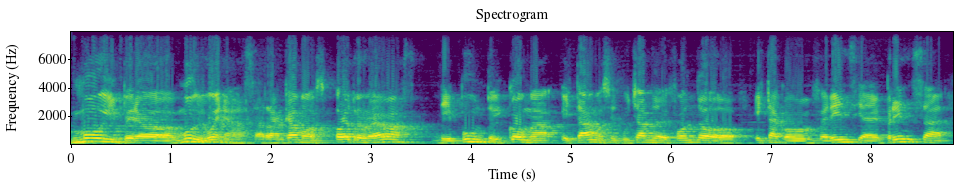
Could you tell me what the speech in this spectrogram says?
Muy, pero muy buenas. Arrancamos otro programa de punto y coma. Estábamos escuchando de fondo esta conferencia de prensa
